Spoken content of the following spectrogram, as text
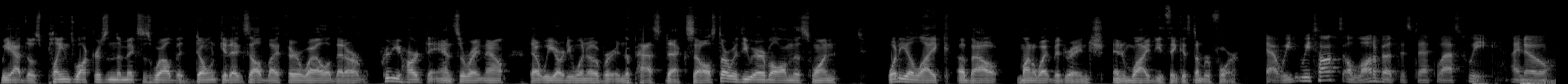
we have those Planeswalkers in the mix as well that don't get exiled by Farewell that are pretty hard to answer right now that we already went over in the past deck. So I'll start with you, Airball, on this one. What do you like about Mono White Midrange, and why do you think it's number four? Yeah, we, we talked a lot about this deck last week. I know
